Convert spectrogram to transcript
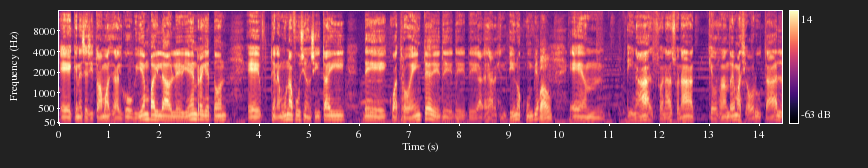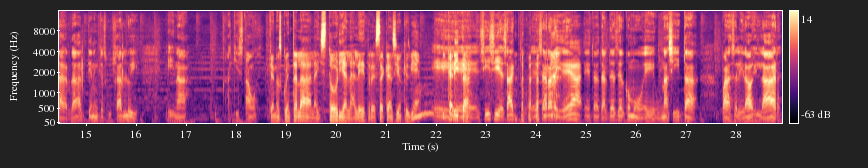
eh, que necesitábamos hacer algo bien bailable, bien reggaetón. Eh, tenemos una fusioncita ahí de 420 de, de, de, argentino, cumbia. Em, y nada, suena, suena, quedó sonando demasiado brutal, la verdad, tienen que escucharlo y, y nada, aquí estamos. ¿Qué nos cuenta la, la, historia, la letra de esta canción, que es bien eh, picarita? Sí, sí, exacto. Esa era la idea, eh, tratar de hacer como eh, una cita para salir a bailar,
